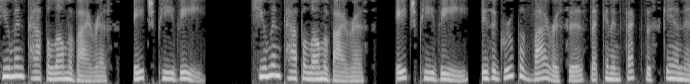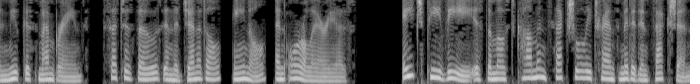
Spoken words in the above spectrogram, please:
Human papillomavirus, HPV. Human papillomavirus, HPV, is a group of viruses that can infect the skin and mucous membranes, such as those in the genital, anal, and oral areas. HPV is the most common sexually transmitted infection,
